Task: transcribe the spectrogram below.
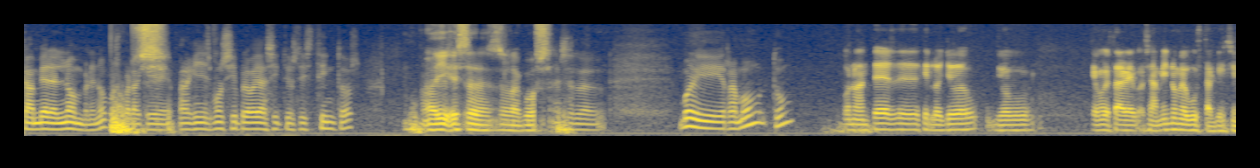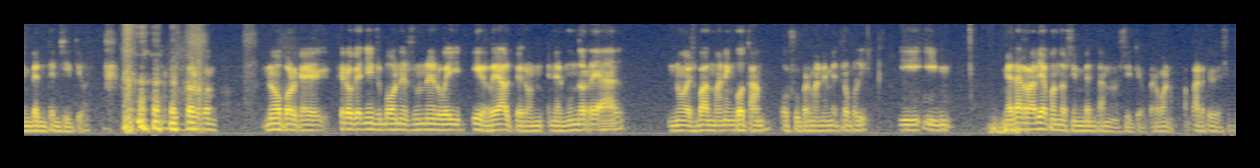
cambiar el nombre, ¿no? Pues para que, para que James Bond siempre vaya a sitios distintos. Ahí, esa es la cosa. Ese es el- Bueno, y Ramón, ¿tú? Bueno, antes de decirlo yo, yo tengo que estar... O sea, a mí no me gusta que se inventen sitios. No, porque creo que James Bond es un héroe irreal, pero en el mundo real no es Batman en Gotham o Superman en Metrópolis. Y, y me da rabia cuando se inventan un sitio, pero bueno, aparte de eso.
